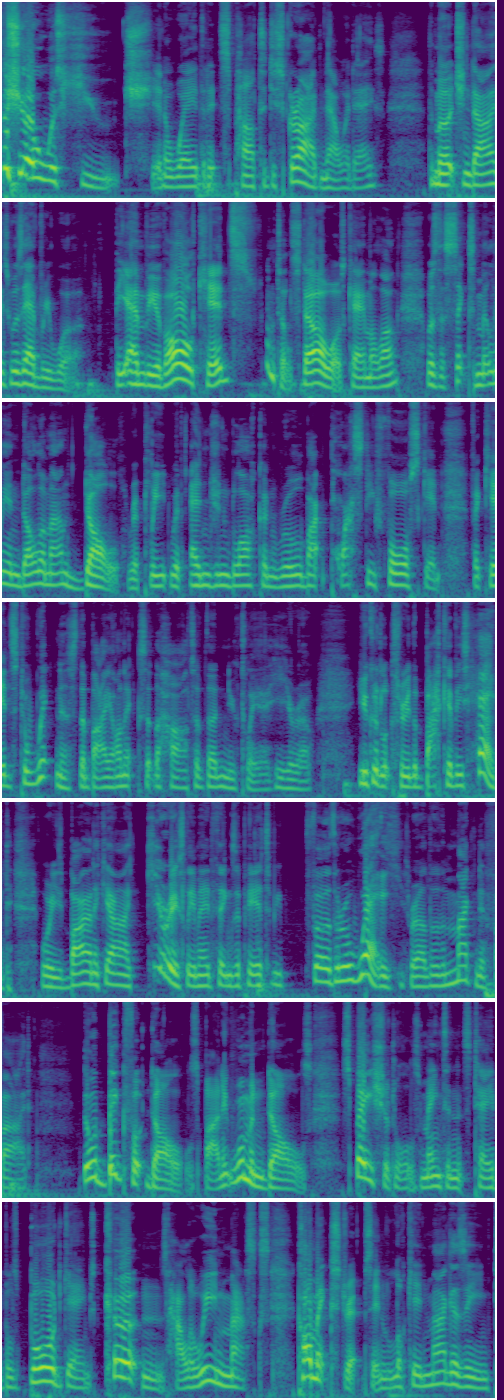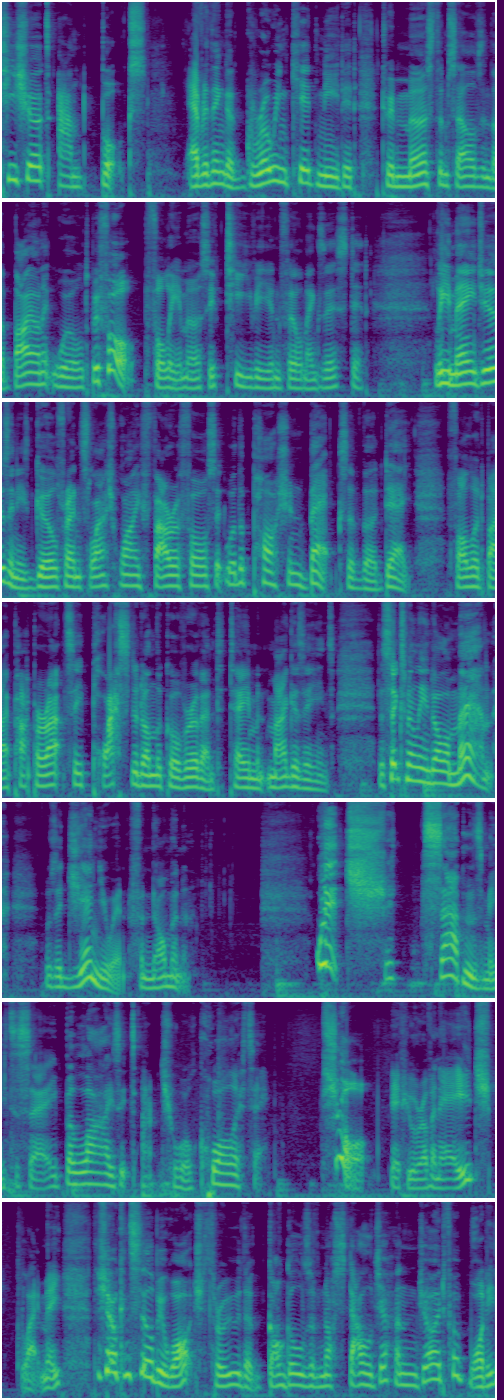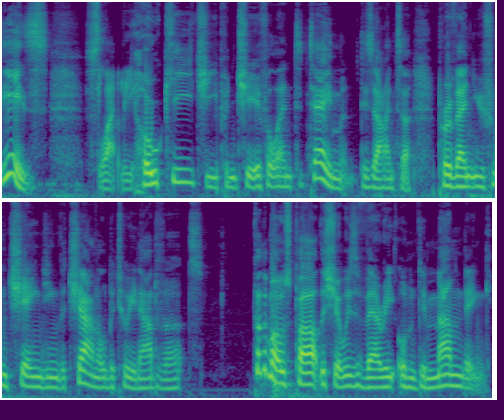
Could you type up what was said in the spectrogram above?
The show was huge in a way that it's hard to describe nowadays. The merchandise was everywhere. The envy of all kids, until Star Wars came along, was the Six Million Dollar Man doll, replete with engine block and rollback plasty foreskin for kids to witness the bionics at the heart of their nuclear hero. You could look through the back of his head, where his bionic eye curiously made things appear to be further away rather than magnified. There were Bigfoot dolls, Bionic Woman dolls, space shuttles, maintenance tables, board games, curtains, Halloween masks, comic strips in Look In magazine, t shirts, and books. Everything a growing kid needed to immerse themselves in the bionic world before fully immersive TV and film existed. Lee Majors and his girlfriend slash wife Farrah Fawcett were the posh and becks of their day, followed by paparazzi plastered on the cover of entertainment magazines. The Six Million Dollar Man was a genuine phenomenon. Which, it saddens me to say, belies its actual quality. Sure, if you were of an age, like me, the show can still be watched through the goggles of nostalgia and enjoyed for what it is slightly hokey, cheap, and cheerful entertainment designed to prevent you from changing the channel between adverts. For the most part, the show is very undemanding.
